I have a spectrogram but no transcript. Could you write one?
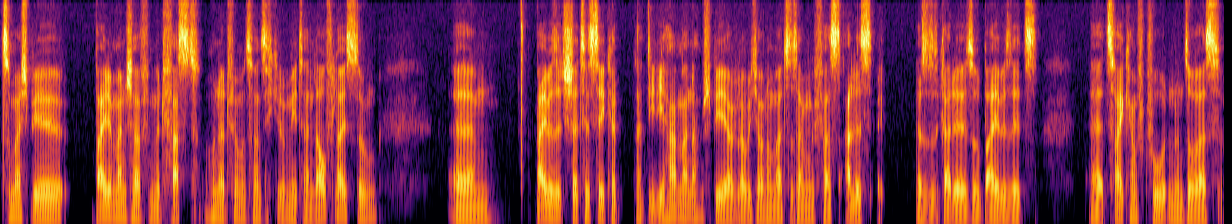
zum Beispiel beide Mannschaften mit fast 125 Kilometern Laufleistung. Ähm, Beibesitzstatistik hat, hat die die Hamann nach dem Spiel ja, glaube ich, auch nochmal zusammengefasst. Alles, also gerade so Beibesitz, äh, Zweikampfquoten und sowas,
